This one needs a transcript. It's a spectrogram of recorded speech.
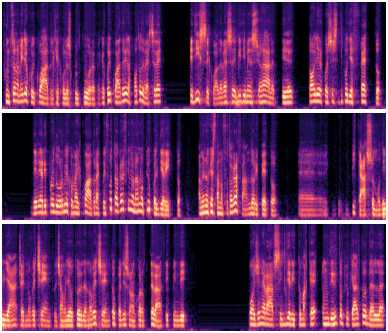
funziona meglio con i quadri che con le sculture, perché con i quadri la foto deve essere pedissequa, deve essere bidimensionale, deve togliere qualsiasi tipo di effetto deve riprodurmi come il quadro. Ecco, i fotografi non hanno più quel diritto, a meno che stanno fotografando, ripeto, eh, Picasso, Modigliani, cioè il Novecento, diciamo gli autori del Novecento, quelli sono ancora tutelati, quindi può generarsi il diritto, ma che è un diritto più che altro del,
